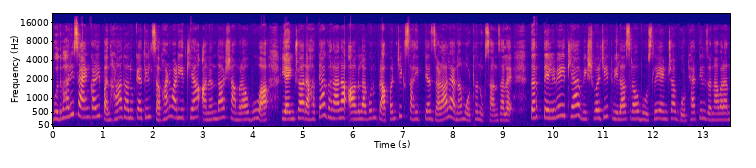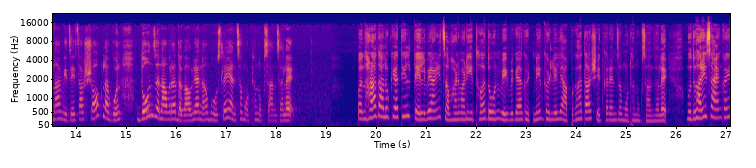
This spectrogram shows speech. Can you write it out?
बुधवारी सायंकाळी पन्हाळा तालुक्यातील चव्हाणवाडी इथल्या आनंदा शामराव बुवा यांच्या राहत्या घराला आग लागून प्रापंचिक साहित्य जळाल्यानं मोठं नुकसान झालंय. तर तेलवे इथल्या विश्वजित विलासराव भोसले यांच्या गोठ्यातील जनावरांना विजेचा शॉक लागून दोन जनावरं दगावल्यानं भोसले यांचं मोठं नुकसान झालंय. पन्हाळा तालुक्यातील तेलवे आणि चव्हाणवाडी इथं दोन वेगवेगळ्या घटनेत घडलेल्या अपघातात शेतकऱ्यांचं मोठं नुकसान झालंय. बुधवारी सायंकाळी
